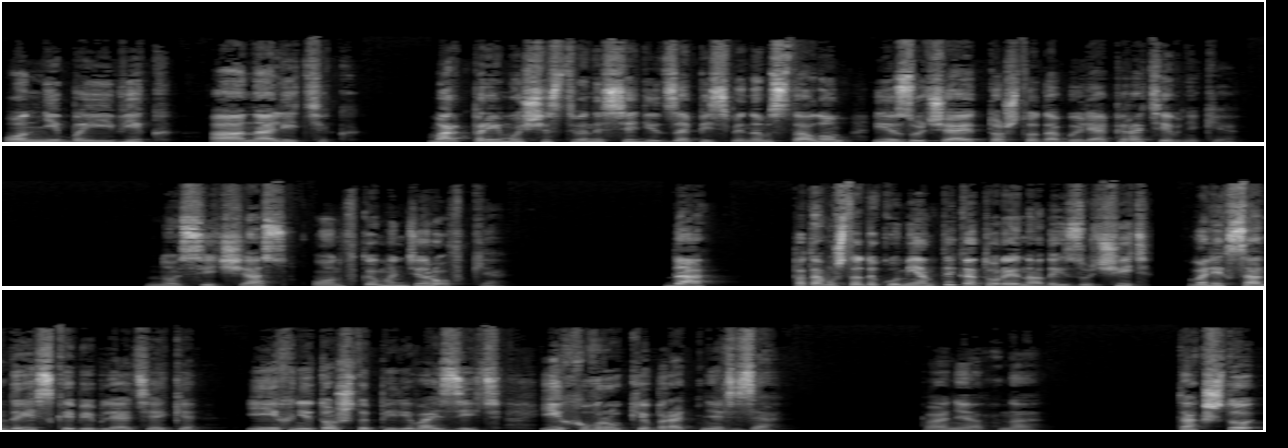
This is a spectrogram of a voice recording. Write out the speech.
Он не боевик, а аналитик. Марк преимущественно сидит за письменным столом и изучает то, что добыли оперативники. Но сейчас он в командировке. Да, потому что документы, которые надо изучить, в Александрийской библиотеке, и их не то что перевозить, их в руки брать нельзя. Понятно. Так что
